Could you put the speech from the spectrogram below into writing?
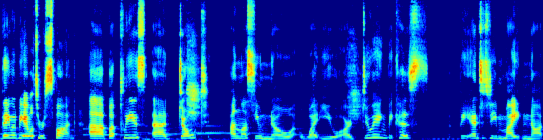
they would be able to respond. Uh, but please uh, don't unless you know what you are doing because the entity might not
